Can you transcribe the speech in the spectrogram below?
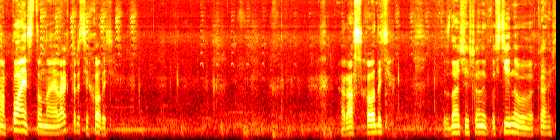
А то на електриці ходить. Раз ходить, значить, що не постійно вимикають.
